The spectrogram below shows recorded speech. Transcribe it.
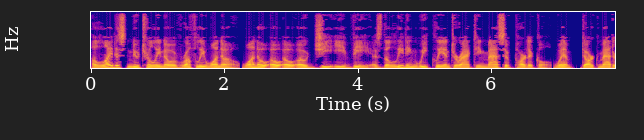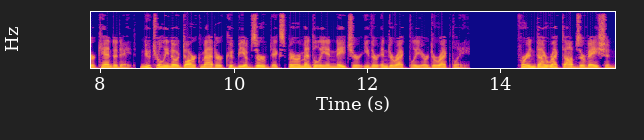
A lightest neutralino of roughly 10 GeV is the leading weakly interacting massive particle WIMP dark matter candidate. Neutralino dark matter could be observed experimentally in nature either indirectly or directly. For indirect observation,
